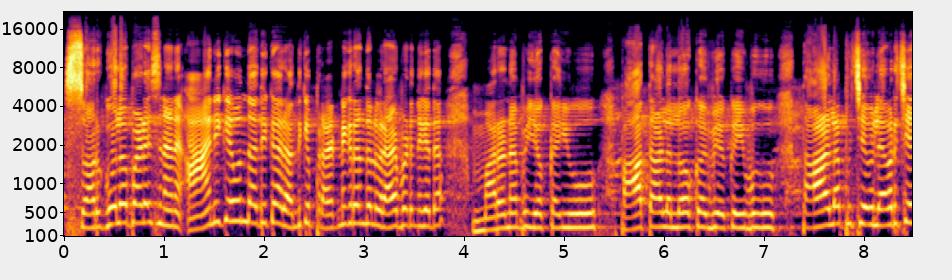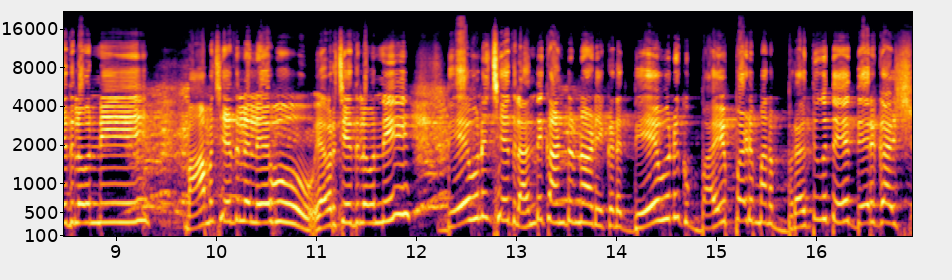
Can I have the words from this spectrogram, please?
స్వర్గంలో పడేసిన ఆయనకే ఉంది అధికారం. అందుకే ప్రకటన గ్రంథంలో రాయబడింది కదా మరణపు యొక్కయు పాతాళ లోక యొక్కయు తాళపు చెవులు ఎవరి చేతిలో ఉన్నాయి? మామ చేతిలో లేవు. ఎవరి చేతిలో ఉన్నాయి? దేవుని చేతులు. అందుకే అంటున్నాడు ఇక్కడ దేవునికి భయపడి మన బ్రతుకుతే దీర్ఘాష్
